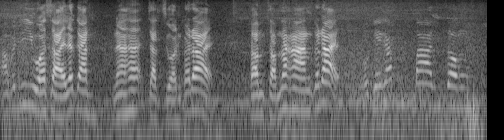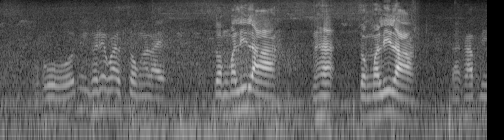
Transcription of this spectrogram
เอาไปที่อยู่อาศัยแล้วกันนะฮะจัดสวนก็ได้ ทำสำนักงานก็ได้ โอเคครับ บ้านทรงโอ้โหนี่เขาเรียกว่าทรงอะไรทรงมาริลานะฮะทรงมาริลานะครับมี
